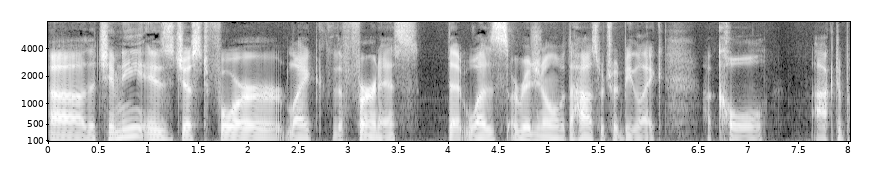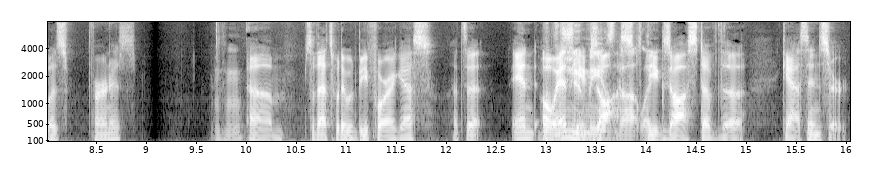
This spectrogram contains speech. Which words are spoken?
Uh, the chimney is just for like the furnace that was original with the house, which would be like a coal octopus furnace. Mm-hmm. Um, so that's what it would be for, I guess. That's it. And But oh, the and the exhaust, not, the exhaust of the gas insert,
